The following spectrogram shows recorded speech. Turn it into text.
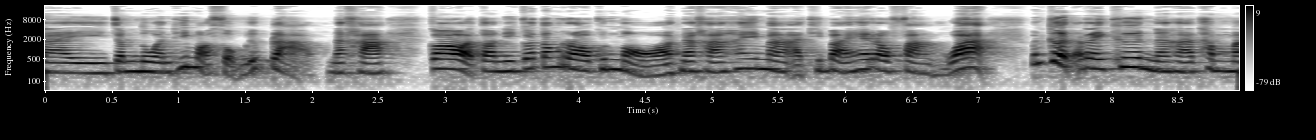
ในจำนวนที่เหมาะสมหรือเปล่านะคะ ก็ตอนนี้ก็ต้องรอคุณหมอนะคะ ให้มาอธิบายให้เราฟังว่ามันเกิดอะไรขึ้นนะคะทำไม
